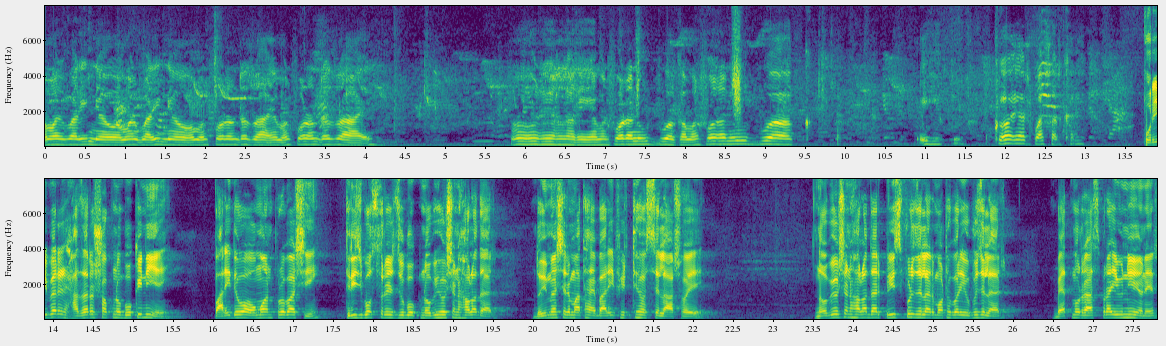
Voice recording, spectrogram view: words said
আমার বাড়ি নেও, আমার বাড়ি নেও, আমার পরানটা যায়, আমার পরানটা যায়। ওরে আল্লাহ রে, আমার পরানে উঠবাক আমার পরানে উঠবাক এই কয় আর পাশার খায়। পরিবারের হাজারো স্বপ্ন বুকে নিয়ে পাড়ি দেওয়া ওমান প্রবাসী ত্রিশ বছরের যুবক নবী হোসেন হাওলাদার দুই মাসের মাথায় বাড়ি ফিরতে হচ্ছে লাশ হয়ে। নবী হোসেন হাওলাদার পিরিজপুর জেলার মঠবাড়ি উপজেলার বেতমোর রাজপাড়া ইউনিয়নের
